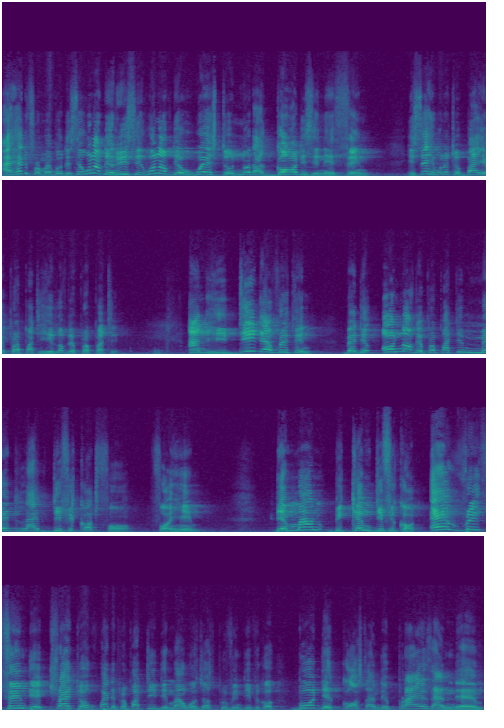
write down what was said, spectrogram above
I heard from my brother, they say one of the reasons, one of the ways to know that God is in a thing, he said he wanted to buy a property, he loved the property. And he did everything, but the owner of the property made life difficult for, for him. The man became difficult. Everything they tried to acquire the property, the man was just proving difficult. Both the cost and the price and the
